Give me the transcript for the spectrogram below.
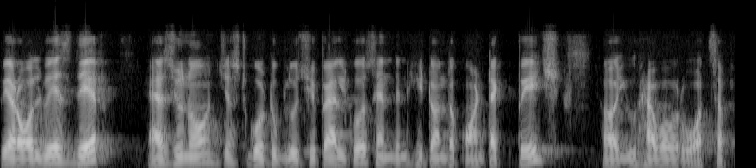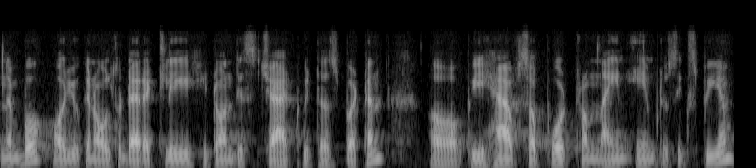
we are always there as you know just go to blue chip algos and then hit on the contact page uh, you have our whatsapp number or you can also directly hit on this chat with us button uh, we have support from 9 a.m to 6 p.m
